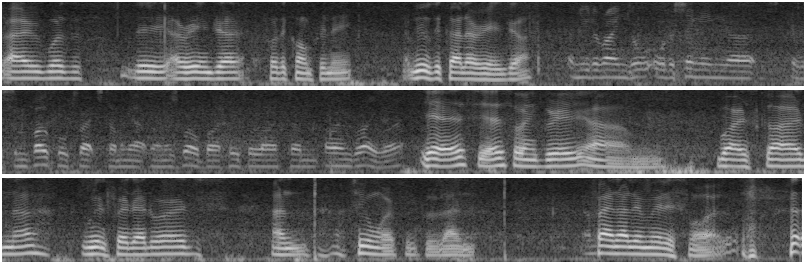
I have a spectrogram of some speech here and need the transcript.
I was the arranger for the company, a musical arranger. And you'd arrange all, all the singing, uh, there was some vocal tracks coming out then as well by people like um, Owen Gray, right? Yes, yes, Owen Gray, um, Boris Gardiner, Wilfred Edwards, and a few more people, and finally Millie Small.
